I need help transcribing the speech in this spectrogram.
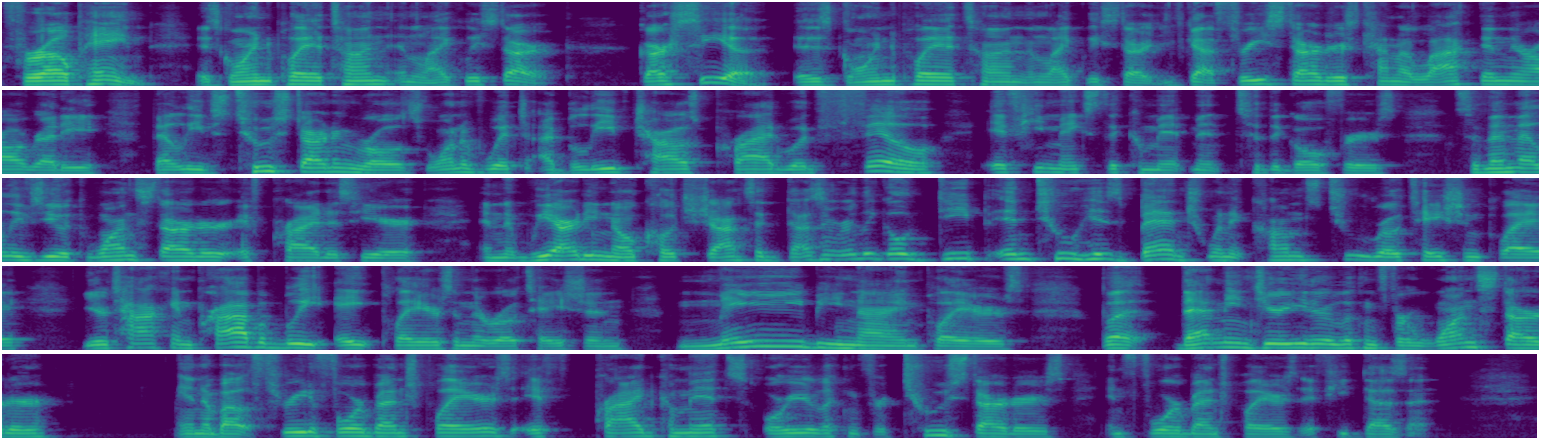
Pharrel Payne is going to play a ton and likely start. Garcia is going to play a ton and likely start. You've got three starters kind of locked in there already. That leaves two starting roles, one of which I believe Charles Pride would fill if he makes the commitment to the Gophers. So then that leaves you with one starter if Pride is here. And we already know Coach Johnson doesn't really go deep into his bench when it comes to rotation play. You're talking probably eight players in the rotation, maybe nine players. But that means you're either looking for one starter and about three to four bench players if Pride commits, or you're looking for two starters and four bench players if he doesn't.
